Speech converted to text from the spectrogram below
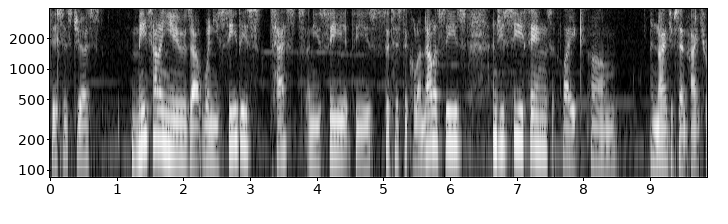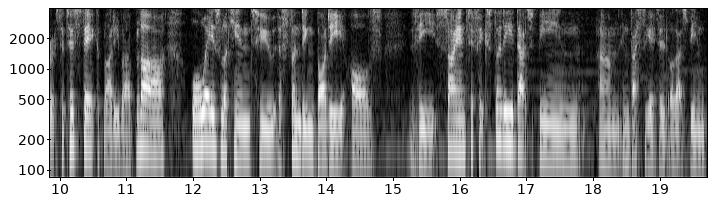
This is just me telling you that when you see these tests and you see these statistical analyses and you see things like um, a 90% accurate statistic, blah, blah, blah, always look into the funding body of the scientific study that's been um, investigated or that's been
